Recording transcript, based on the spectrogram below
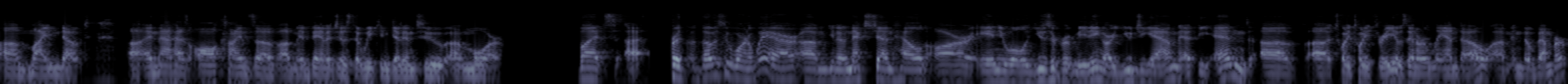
um, my note. Uh, and that has all kinds of um, advantages that we can get into uh, more. But uh, for those who weren't aware, um, you know, NextGen held our annual user group meeting, our UGM, at the end of uh, 2023. It was in Orlando um, in November.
